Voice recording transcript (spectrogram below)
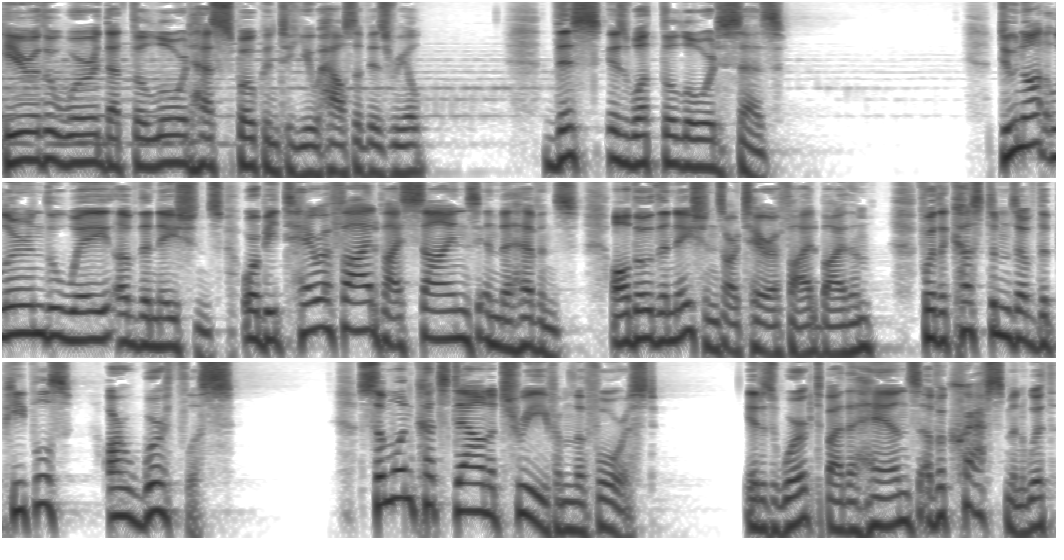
Hear the word that the Lord has spoken to you, house of Israel. This is what the Lord says. Do not learn the way of the nations, or be terrified by signs in the heavens, although the nations are terrified by them, for the customs of the peoples are worthless. Someone cuts down a tree from the forest. It is worked by the hands of a craftsman with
